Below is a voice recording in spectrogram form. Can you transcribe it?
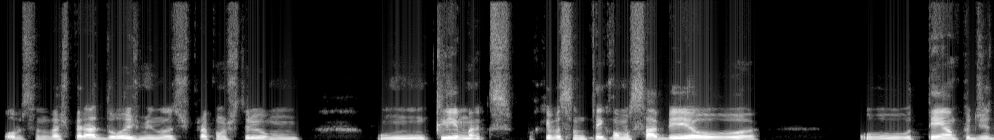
pô, você não vai esperar dois minutos para construir um, um, um, clímax, porque você não tem como saber o, o tempo de,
